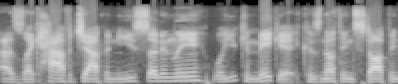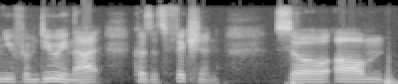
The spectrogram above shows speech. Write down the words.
as like half Japanese suddenly, well, you can make it because nothing's stopping you from doing that because it's fiction. So, um,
